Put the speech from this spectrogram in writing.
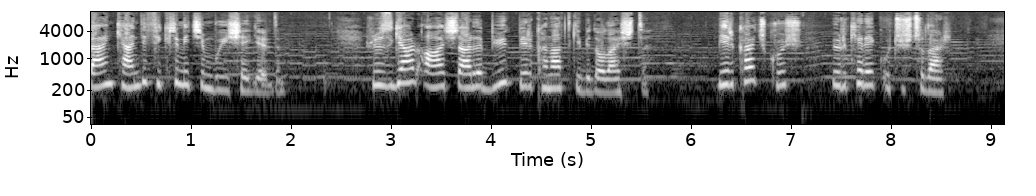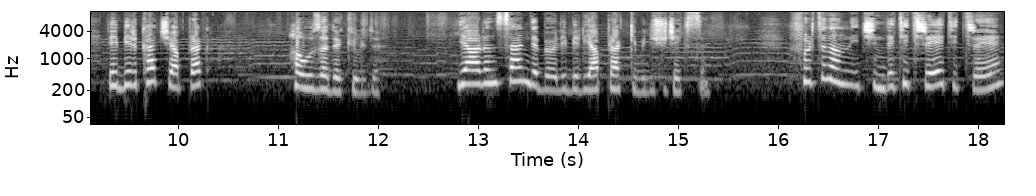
Ben kendi fikrim için bu işe girdim. Rüzgar ağaçlarda büyük bir kanat gibi dolaştı. Birkaç kuş ürkerek uçuştular ve birkaç yaprak havuza döküldü. Yarın sen de böyle bir yaprak gibi düşeceksin. Fırtınanın içinde titreye titreye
